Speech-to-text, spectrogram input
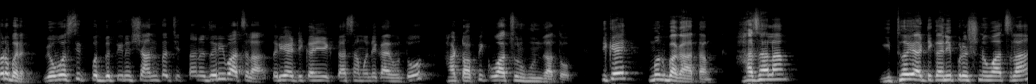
बरोबर. व्यवस्थित पद्धतीने शांत चित्तानं जरी वाचला तरी या ठिकाणी एक तासामध्ये काय होतो? हा टॉपिक वाचून होऊन जातो. ठीक आहे? मग बघा आता. हा झाला. इथं या ठिकाणी प्रश्न वाचला.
